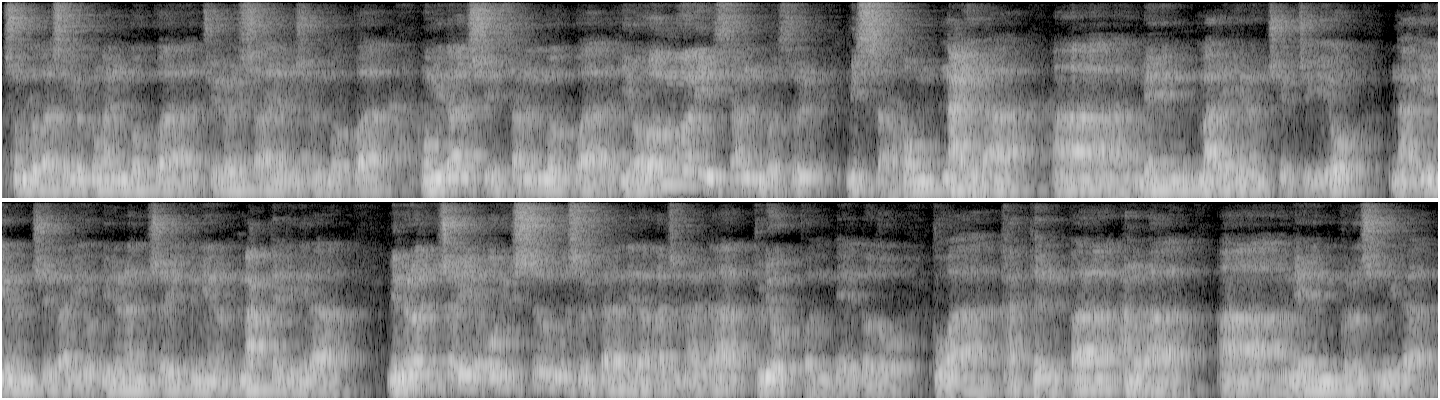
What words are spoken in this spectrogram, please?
성도가 서격동하는 것과 죄를 사하여 주시는 것과 몸이 다시 사는 것과 영원히 사는 것을 믿사옵나이다. 아멘. 말에게는 죄직이요 낙에게는 죄가리요 미련한 자의 등에는 막대기니라. 미련한 자의 어리석은 것을 따라 대답하지 말라. 두렵건대 너도 그와 같을까 하노라. 아멘. 그렇습니다.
